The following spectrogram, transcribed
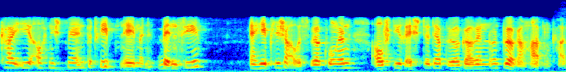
KI auch nicht mehr in Betrieb nehmen, wenn sie erhebliche Auswirkungen auf die Rechte der Bürgerinnen und Bürger haben kann.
